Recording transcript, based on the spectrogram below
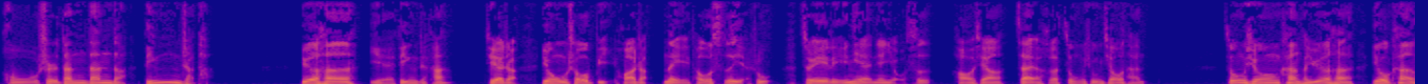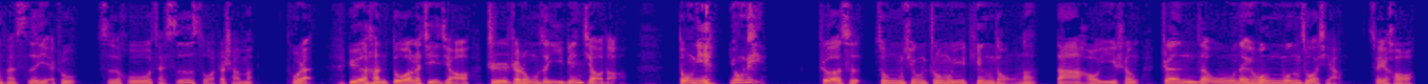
虎视眈眈的盯着他。约翰也盯着他。接着用手比划着那头死野猪，嘴里念念有词，好像在和棕熊交谈。棕熊看看约翰，又看看死野猪，似乎在思索着什么。突然，约翰跺了几脚，指着笼子一边叫道：“东尼，用力！”这次棕熊终于听懂了，大吼一声，震得屋内嗡嗡作响。随后，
